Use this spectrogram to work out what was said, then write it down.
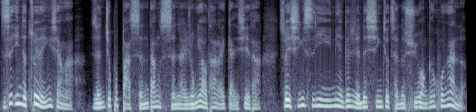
只是因着罪的影响啊，人就不把神当神来荣耀他，来感谢他，所以心思意念跟人的心就成了虚妄跟昏暗了。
